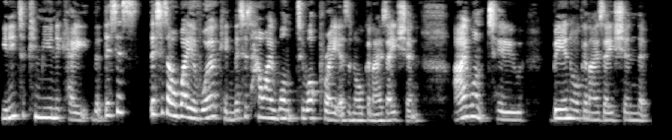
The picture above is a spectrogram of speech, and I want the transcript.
you need to communicate that this is this is our way of working, this is how I want to operate as an organization. I want to be an organization that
